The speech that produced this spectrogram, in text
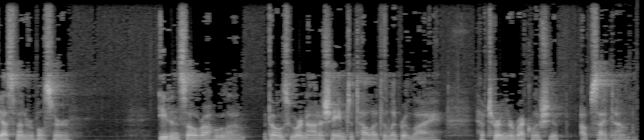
Yes, Venerable Sir. Even so, Rahula, those who are not ashamed to tell a deliberate lie have turned their recluseship upside down.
